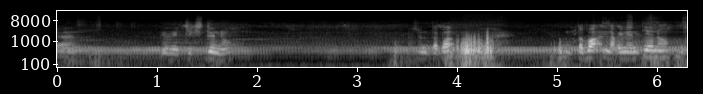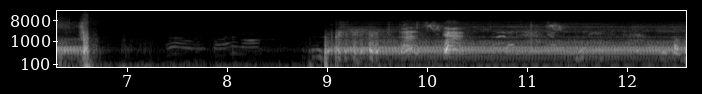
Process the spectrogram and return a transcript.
Yan. Yung may chicks dun, oh. Mas ang taba. Ang taba, laki ng tiyan, oh. Ang taba.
